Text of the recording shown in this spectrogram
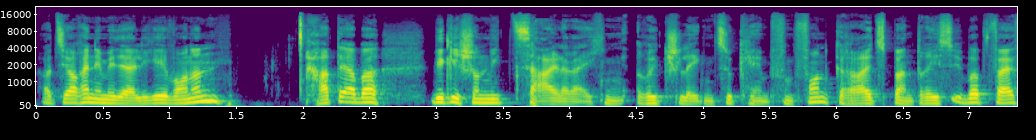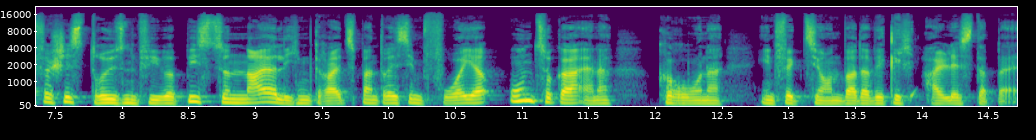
hat sie auch eine Medaille gewonnen hatte aber wirklich schon mit zahlreichen Rückschlägen zu kämpfen, von Kreuzbandriss über pfeifersches Drüsenfieber bis zu neuerlichem Kreuzbandriss im Vorjahr und sogar einer Corona-Infektion war da wirklich alles dabei.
